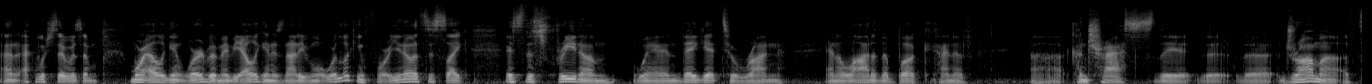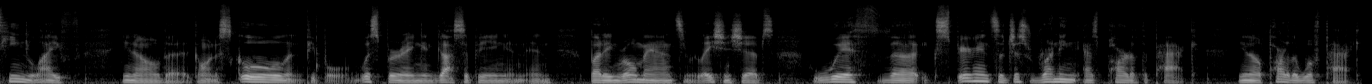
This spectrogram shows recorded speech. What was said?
And I wish there was a more elegant word, but maybe elegant is not even what we're looking for. You know, it's just like it's this freedom when they get to run, and a lot of the book kind of uh, contrasts the, the the drama of teen life you know, the going to school and people whispering and gossiping and, and budding romance and relationships with the experience of just running as part of the pack, you know, part of the wolf pack.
